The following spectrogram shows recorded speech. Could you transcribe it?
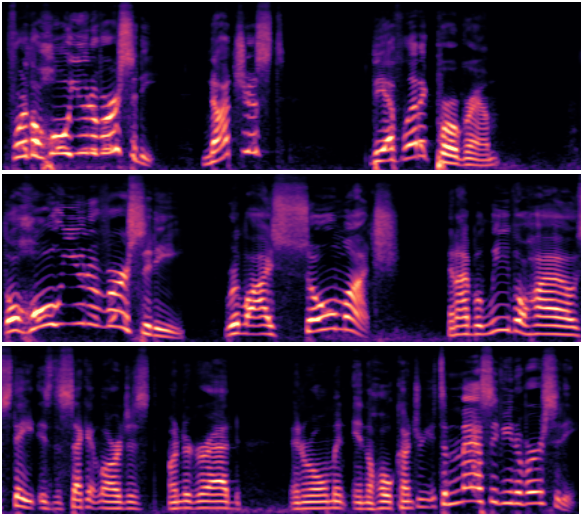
for the whole university? Not just the athletic program, the whole university relies so much. And I believe Ohio State is the second largest undergrad enrollment in the whole country. It's a massive university.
